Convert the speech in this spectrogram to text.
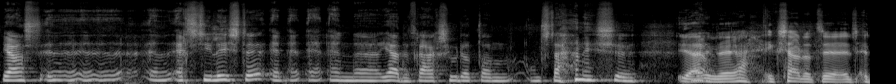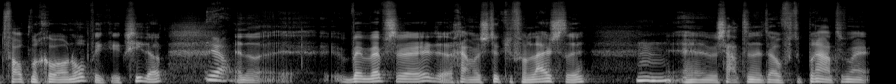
Ja, eh, eh, en echt stylisten. En, en, en, en, eh, ja, de vraag is hoe dat dan ontstaan is. eh, Ja, Ja. ja. ik zou dat, eh, het, het valt me gewoon op, ik, ik zie dat. ja. En eh, Ben Webster, daar gaan we een stukje van luisteren. Mhm. Eh, we zaten net over te praten, maar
